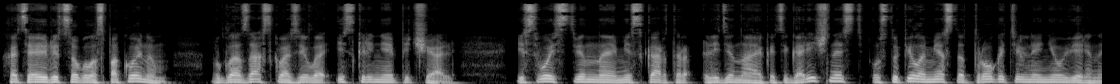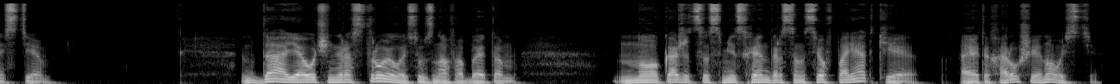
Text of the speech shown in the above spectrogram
Хотя ее лицо было спокойным, в глазах сквозила искренняя печаль, и свойственная мисс Картер ледяная категоричность уступила место трогательной неуверенности. «Да, я очень расстроилась, узнав об этом», но, кажется, с мисс Хендерсон все в порядке, а это хорошие новости.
